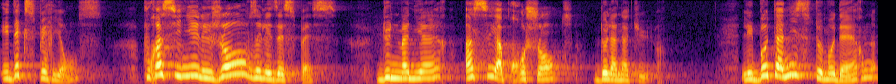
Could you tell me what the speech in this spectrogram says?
et d'expérience pour assigner les genres et les espèces d'une manière assez approchante de la nature. Les botanistes modernes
